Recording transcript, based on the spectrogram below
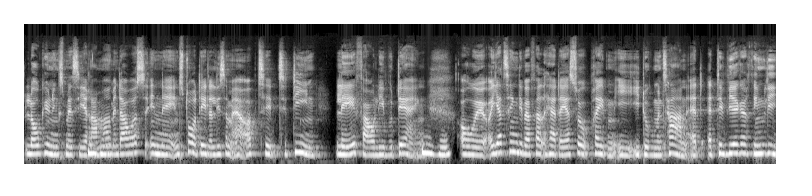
lovgivningsmæssige mhm. rammer, mm-hmm. men der er jo også en, øh, en stor del, der ligesom er op til, til din lægefaglige vurdering. Mm-hmm. Og, øh, og jeg tænkte i hvert fald her, da jeg så Preben i, i dokumentaren, at, at det virker rimelig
